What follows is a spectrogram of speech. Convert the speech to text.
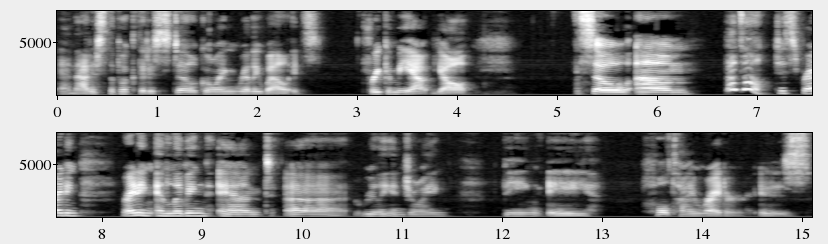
and that is the book that is still going really well. It's freaking me out, y'all. So um, that's all. Just writing, writing and living, and uh, really enjoying being a full time writer is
